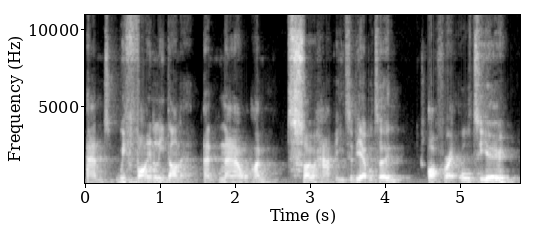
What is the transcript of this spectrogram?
and we've finally done it. And now I'm so happy to be able to offer it all to you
